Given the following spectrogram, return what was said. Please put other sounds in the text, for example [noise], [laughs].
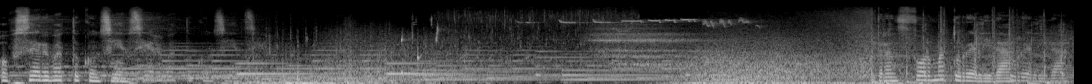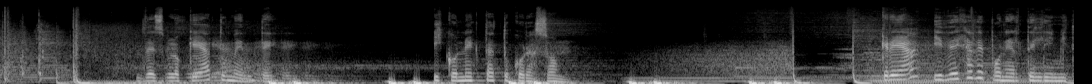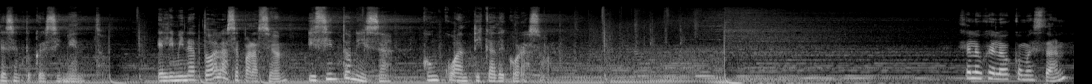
Observa tu conciencia. Observa tu conciencia. Transforma tu realidad. Tu realidad. Desbloquea tu mente y conecta tu corazón. Crea y deja de ponerte límites en tu crecimiento. Elimina toda la separación y sintoniza con cuántica de corazón. Hello, hello, ¿cómo están?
